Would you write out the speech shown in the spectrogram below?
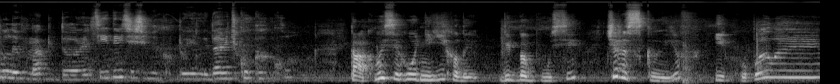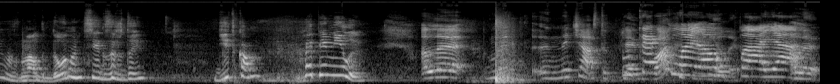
були в Макдональдсі і дивіться, що ми купили. Навіть Кока-Колу. Так, ми сьогодні їхали від бабусі через Київ і купили в Макдональдсі, як завжди, діткам хеппі міли. Але ми е, не часто багато але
